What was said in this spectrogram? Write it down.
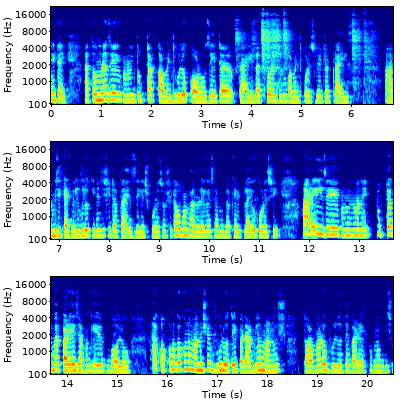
এটাই। আর তোমরা যে টুকটাক কমেন্টগুলো করো যে এটার প্রাইস আজকেও একজন কমেন্ট করেছিল এটার প্রাইস আমি যে ক্যান্ডেলগুলো কিনেছি সেটার প্রাইস জিজ্ঞেস করেছ, সেটাও আমার ভালো লেগেছে, আমি তাকে রিপ্লাইও করেছি। আর এই যে মানে টুকটাক ব্যাপারে যে আমাকে বলো হ্যাঁ কখনো কখনো মানুষের ভুল হতেই পারে, আমিও মানুষ, তো আমারও ভুল হতে পারে, কোনো কিছু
